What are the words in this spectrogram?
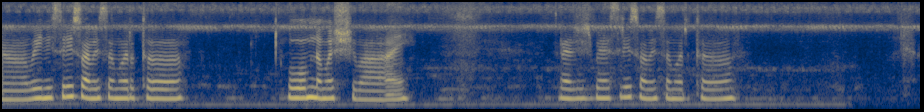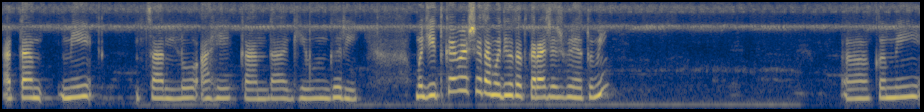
वहिनी श्री स्वामी समर्थ. ओम नम शिवाय. राजेशभाई श्री स्वामी समर्थ. आता मी चाललो आहे कांदा घेऊन घरी. म्हणजे इतका वेळ शेतामध्ये होतात का राजेश भैया तुम्ही? कमी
